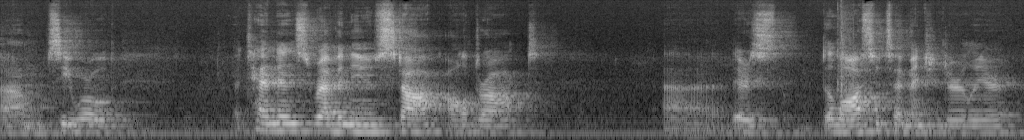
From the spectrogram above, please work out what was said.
um, SeaWorld. Attendance, revenue, stock all dropped. Uh, there's the lawsuits I mentioned earlier.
